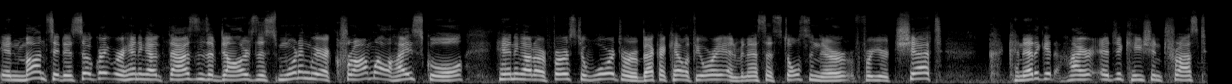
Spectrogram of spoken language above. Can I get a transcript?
in months. It is so great. We're handing out thousands of dollars. This morning, we are at Cromwell High School handing out our first award to Rebecca Califore and Vanessa Stolstajner for your CHET Connecticut Higher Education Trust.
